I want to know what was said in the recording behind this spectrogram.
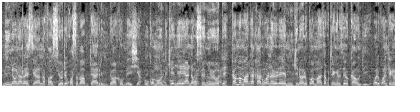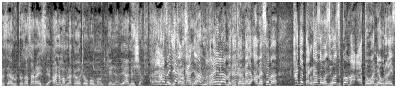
Mi naona rais hana nafasi yote kwa sababu tayari muda wake umeisha. Huko Mount Kenya yeye hana usemi yoyote. Kama Martha Karua na yule mwingine walikuwa wameanza kutengeneza hiyo kaunti, walikuwa wanatengenezea Ruto. Sasa rais hana mamlaka yote huko Mount Kenya, yeye ameisha. Raila amejikanganya. Raila amejikanganya, amesema hajatangaza waziwazi kwamba atawania urais.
